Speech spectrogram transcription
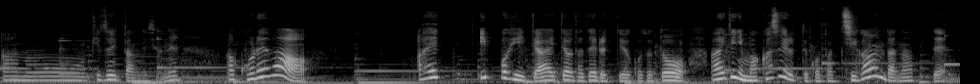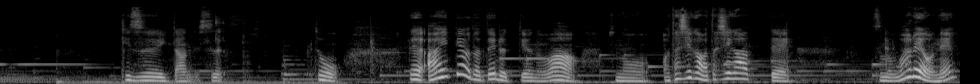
あのー、気づいたんですよね。あこれはあえ一歩引いて相手を立てるっていうことと相手に任せるってことは違うんだなって気づいたんです。とで相手を立てるっていうのはその私が私がってその我をね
